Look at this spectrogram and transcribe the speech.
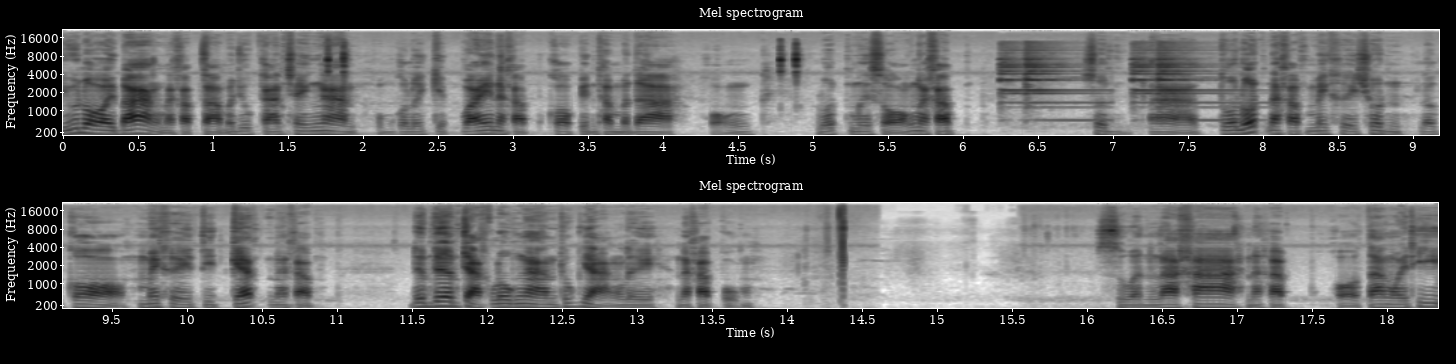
ริ้วรอยบ้างนะครับ ตามอายุการใช้งาน ผมก็เลยเก็บไว้นะครับ ก็เป็นธรรมดาของรถมือสองนะครับ ส่วนตัวรถนะครับไม่เคยชนแล้วก็ไม่เคยติดแก๊สนะครับ เดิมๆจากโรงงานทุกอย่างเลยนะครับผม ส่วนราคานะครับ ขอตั้งไว้ที่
